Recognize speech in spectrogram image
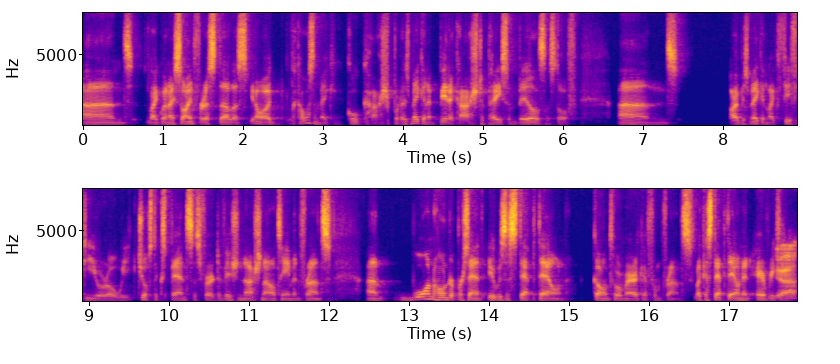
And like when I signed for Astellas, you know, I, like I wasn't making good cash, but I was making a bit of cash to pay some bills and stuff. And I was making like 50 euro a week, just expenses for a division national team in France. And 100%, it was a step down going to America from France, like a step down in everything yeah.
